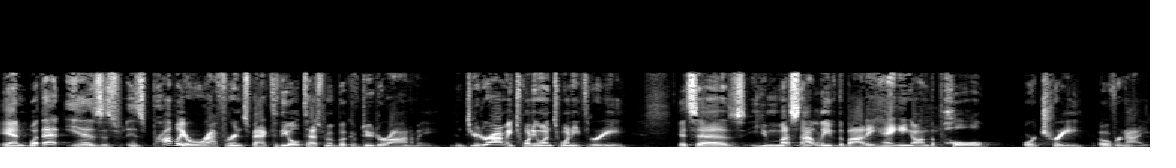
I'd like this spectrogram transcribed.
And what that is, is, is probably a reference back to the Old Testament book of Deuteronomy. In Deuteronomy 21 23, it says, You must not leave the body hanging on the pole or tree overnight.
